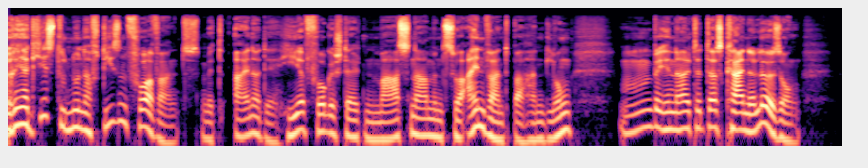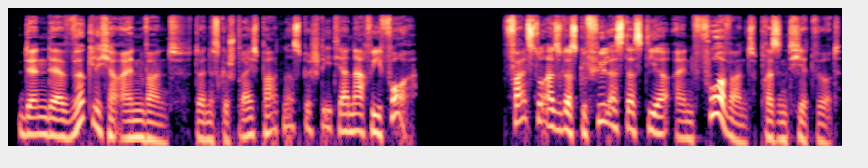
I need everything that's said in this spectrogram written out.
Reagierst du nun auf diesen Vorwand mit einer der hier vorgestellten Maßnahmen zur Einwandbehandlung, hm, beinhaltet das keine Lösung, denn der wirkliche Einwand deines Gesprächspartners besteht ja nach wie vor. Falls du also das Gefühl hast, dass dir ein Vorwand präsentiert wird,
